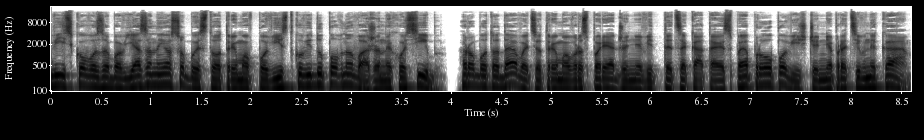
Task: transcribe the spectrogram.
військовозобов'язаний особисто отримав повістку від уповноважених осіб. Роботодавець отримав розпорядження від ТЦК та СП про оповіщення працівника.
